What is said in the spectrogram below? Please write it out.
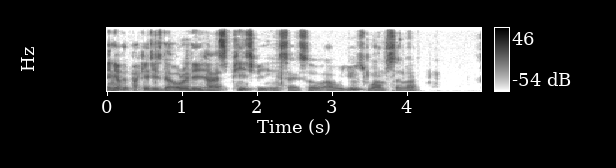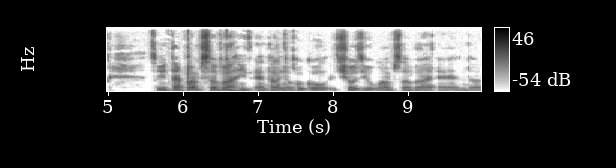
any of the packages that already has PHP inside. So I will use WAMP server. So you type WAMP server, hit enter on your Google, it shows you WAMP server and uh,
